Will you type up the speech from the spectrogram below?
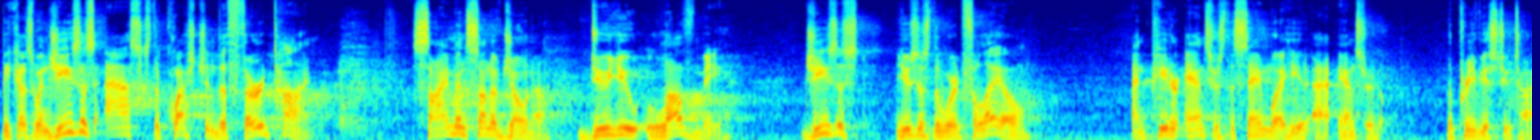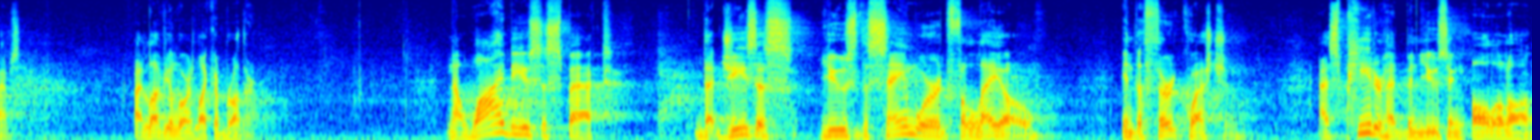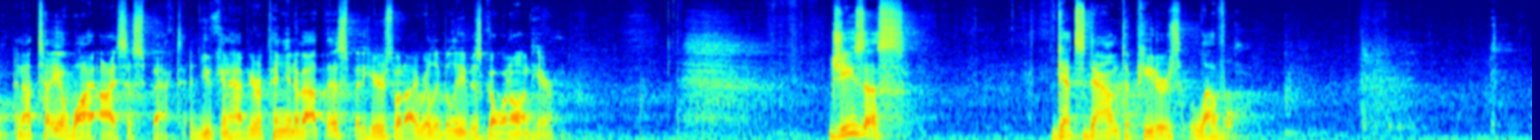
Because when Jesus asks the question the third time, Simon, son of Jonah, do you love me? Jesus uses the word phileo, and Peter answers the same way he had answered the previous two times I love you, Lord, like a brother. Now, why do you suspect that Jesus used the same word phileo in the third question as Peter had been using all along. And I'll tell you why I suspect. And you can have your opinion about this, but here's what I really believe is going on here. Jesus gets down to Peter's level.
